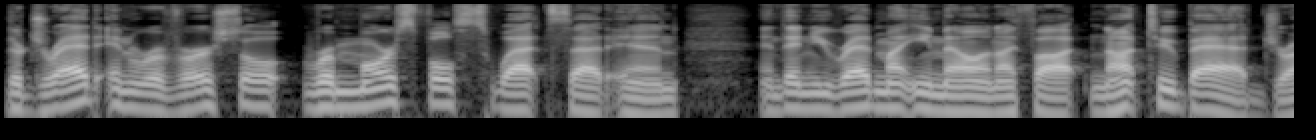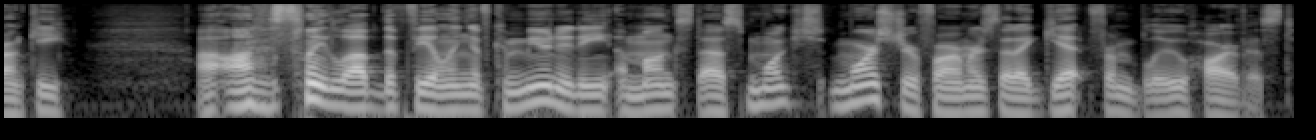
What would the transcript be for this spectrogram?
The dread and reversal, remorseful sweat set in, and then you read my email, and I thought, not too bad, drunkie. I honestly love the feeling of community amongst us moisture farmers that I get from Blue Harvest.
